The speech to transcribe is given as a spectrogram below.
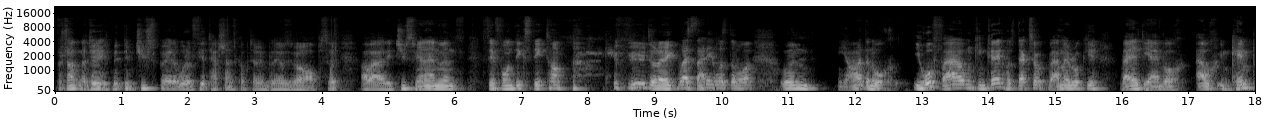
Verstanden natürlich mit dem Chiefs-Spiel, wo er vier Touchdowns gehabt hat im Playoffs, das war absurd. Aber die Chiefs werden ja nur einen Stefan Dix deckt haben, gefühlt, oder ich weiß auch nicht, was da war. Und ja, danach, ich hoffe auch auf den Kincaid, hast du auch gesagt, war mein Rookie, weil der einfach auch im Camp,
